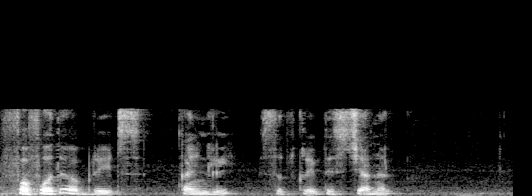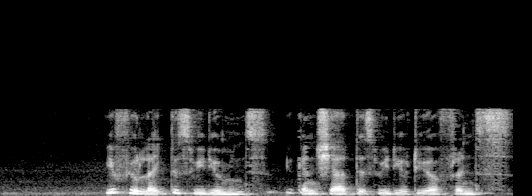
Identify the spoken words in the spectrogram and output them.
For further updates, kindly subscribe this channel. If you like this video means you can share this video to your friends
